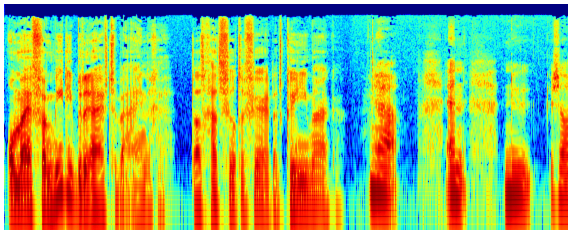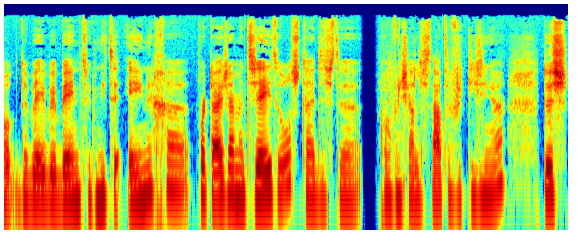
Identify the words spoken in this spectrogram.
om mijn familiebedrijf te beëindigen, dat gaat veel te ver. Dat kun je niet maken. Ja, en nu zal de BBB natuurlijk niet de enige partij zijn met zetels tijdens de provinciale statenverkiezingen. Dus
